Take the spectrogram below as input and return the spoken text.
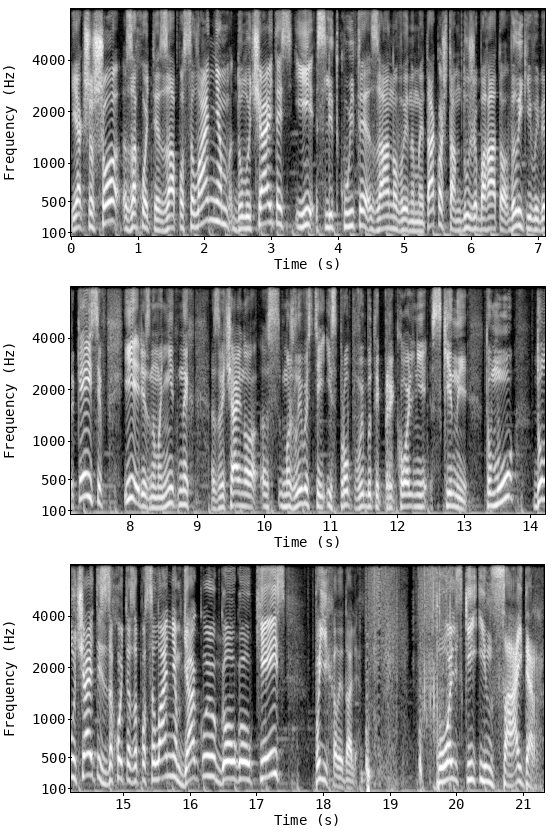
Якщо що, заходьте за посиланням, долучайтесь і слідкуйте за новинами. Також там дуже багато великий вибір кейсів і різноманітних, звичайно, можливостей і спроб вибити прикольні скіни. Тому долучайтесь, заходьте за посиланням. Дякую, go go case. Поїхали далі. Польський інсайдер.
